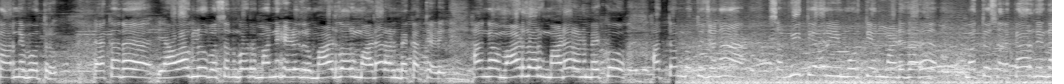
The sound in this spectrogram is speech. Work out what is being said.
ಕಾರಣೀಭೂತರು ಯಾಕಂದ್ರೆ ಯಾವಾಗಲೂ ಬಸವನಗೌಡರು ಮೊನ್ನೆ ಹೇಳಿದ್ರು ಮಾಡಿದವ್ರಿಗೆ ಮಾಡ್ಯಾರ ಅನ್ಬೇಕಂತ ಹೇಳಿ. ಹಂಗೆ ಮಾಡ್ದವ್ರಿಗೆ ಮಾಡ್ಯಾರ ಅನ್ಬೇಕು. ಹತ್ತೊಂಬತ್ತು ಜನ ಸಮಿತಿಯವರು ಈ ಮೂರ್ತಿಯನ್ನು ಮಾಡಿದ್ದಾರೆ ಮತ್ತು ಸರ್ಕಾರದಿಂದ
